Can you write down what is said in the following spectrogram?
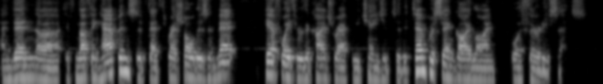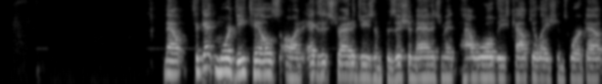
And then uh, if nothing happens, if that threshold isn't met, halfway through the contract, we change it to the 10% guideline or 30 cents. Now, to get more details on exit strategies and position management, how all these calculations work out,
